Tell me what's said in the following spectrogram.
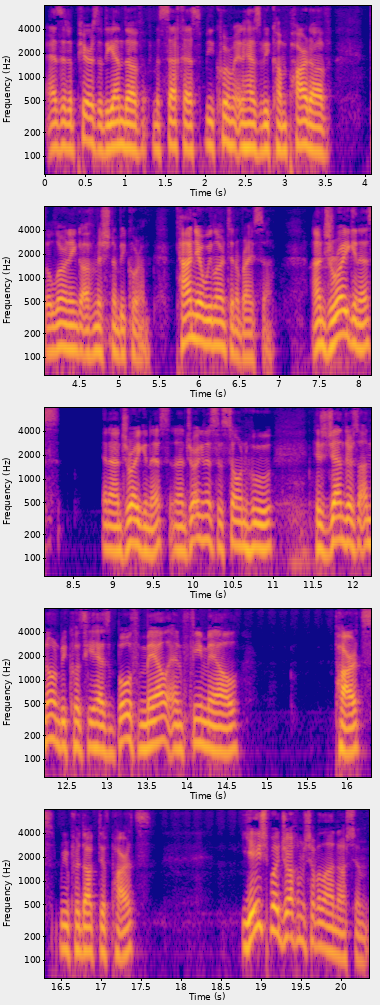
as it appears at the end of Maseches Bikurim, it has become part of the learning of Mishnah Bikurim. Tanya, we learned in a brisa. Androgynous, an androgynous, an androgynous is someone who his gender is unknown because he has both male and female parts, reproductive parts Yesh drachim shaval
